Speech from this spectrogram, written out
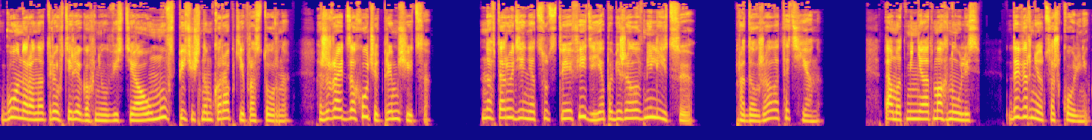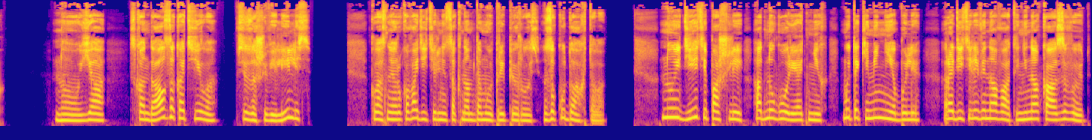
гонора на трех телегах не увезти, а уму в спичечном коробке просторно. Жрать захочет, примчится. На второй день отсутствия Феди я побежала в милицию, продолжала Татьяна. Там от меня отмахнулись. Да вернется школьник. Но я скандал закатила, все зашевелились. Классная руководительница к нам домой приперлась, закудахтала. Ну и дети пошли, одно горе от них, мы такими не были. Родители виноваты, не наказывают.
